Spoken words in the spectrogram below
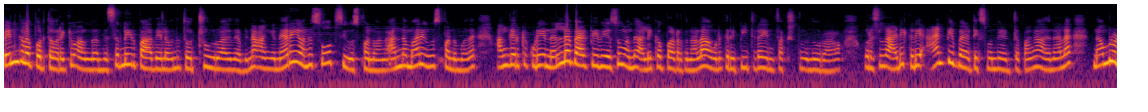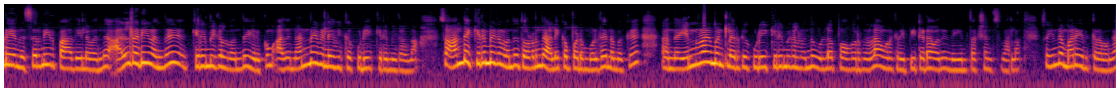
பெண்களை பொறுத்த வரைக்கும் அங்கே அந்த சிறுநீர் பாதையில் வந்து தொற்று உருவாகுது அப்படின்னா அங்கே நிறைய வந்து சோப்ஸ் யூஸ் பண்ணுவாங்க. அந்த மாதிரி யூஸ் பண்ணும்போது அங்கே இருக்கக்கூடிய நல்ல பாக்டீரியாஸும் வந்து அழிக்கப்படுறதுனால அவங்களுக்கு ரிப்பீட்டடாக இன்ஃபெக்ஷன் வந்து உருவாகும். ஒரு சிலர் அடிக்கடி ஆன்டிபயோட்டிக்ஸ் வந்து எடுத்துப்பாங்க. அதனால் நம்மளுடைய இந்த சிறுநீர் பாதையில் வந்து ஆல்ரெடி வந்து கிருமிகள் வந்து இருக்கும். அது நன்மை விளைவிக்கக்கூடிய கிருமிகள் தான். ஸோ அந்த கிருமிகள் வந்து தொடர்ந்து அழிக்கப்படும் பொழுது நமக்கு அந்த என்வாயன்மெண்ட்டில் இருக்கக்கூடிய கிருமிகள் வந்து உள்ளே போகிறதுனால அவங்களுக்கு ரிப்பீட்டடாக வந்து இந்த இன்ஃபெக்ஷன்ஸ் வரலாம். ஸோ இந்த மாதிரி இருக்கிறவங்க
